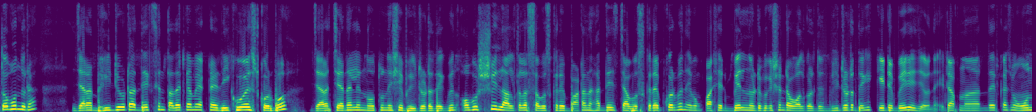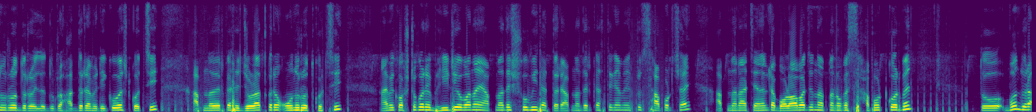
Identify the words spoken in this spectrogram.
তো বন্ধুরা যারা ভিডিওটা দেখছেন, তাদেরকে আমি একটা রিকোয়েস্ট করব। যারা চ্যানেলে নতুন এসে ভিডিওটা দেখবেন, অবশ্যই লাল কালার সাবস্ক্রাইব বাটন হাত দিয়ে সাবস্ক্রাইব করবেন এবং পাশের বেল নোটিফিকেশনটা অল করে দেবেন। ভিডিওটা দেখে কেটে বেরিয়ে যাবেন। এটা আপনাদের কাছে অনুরোধ রইল। দুটো হাত ধরে আমি রিকোয়েস্ট করছি। আপনাদের কাছে জোড়াত করে অনুরোধ করছি। আমি কষ্ট করে ভিডিও বানাই আপনাদের সুবিধার তরে আপনাদের কাছ থেকে আমি একটু সাপোর্ট চাই। আপনারা চ্যানেলটা বড় হওয়ার জন্য আপনারা আমাকে সাপোর্ট করবেন। তো বন্ধুরা,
